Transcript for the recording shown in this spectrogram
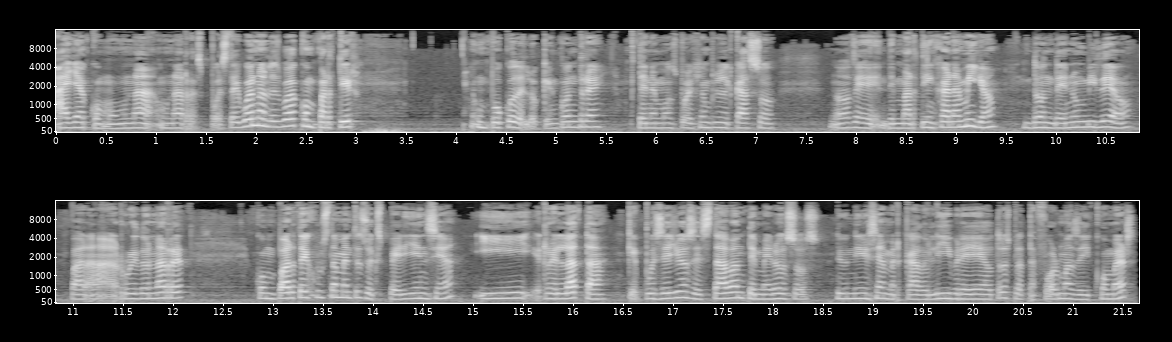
haya como una, una respuesta. Y bueno, les voy a compartir un poco de lo que encontré. Tenemos, por ejemplo, el caso ¿no? de, de Martín Jaramillo, donde en un video para Ruido en la Red comparte justamente su experiencia y relata que pues ellos estaban temerosos de unirse a Mercado Libre, a otras plataformas de e-commerce.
